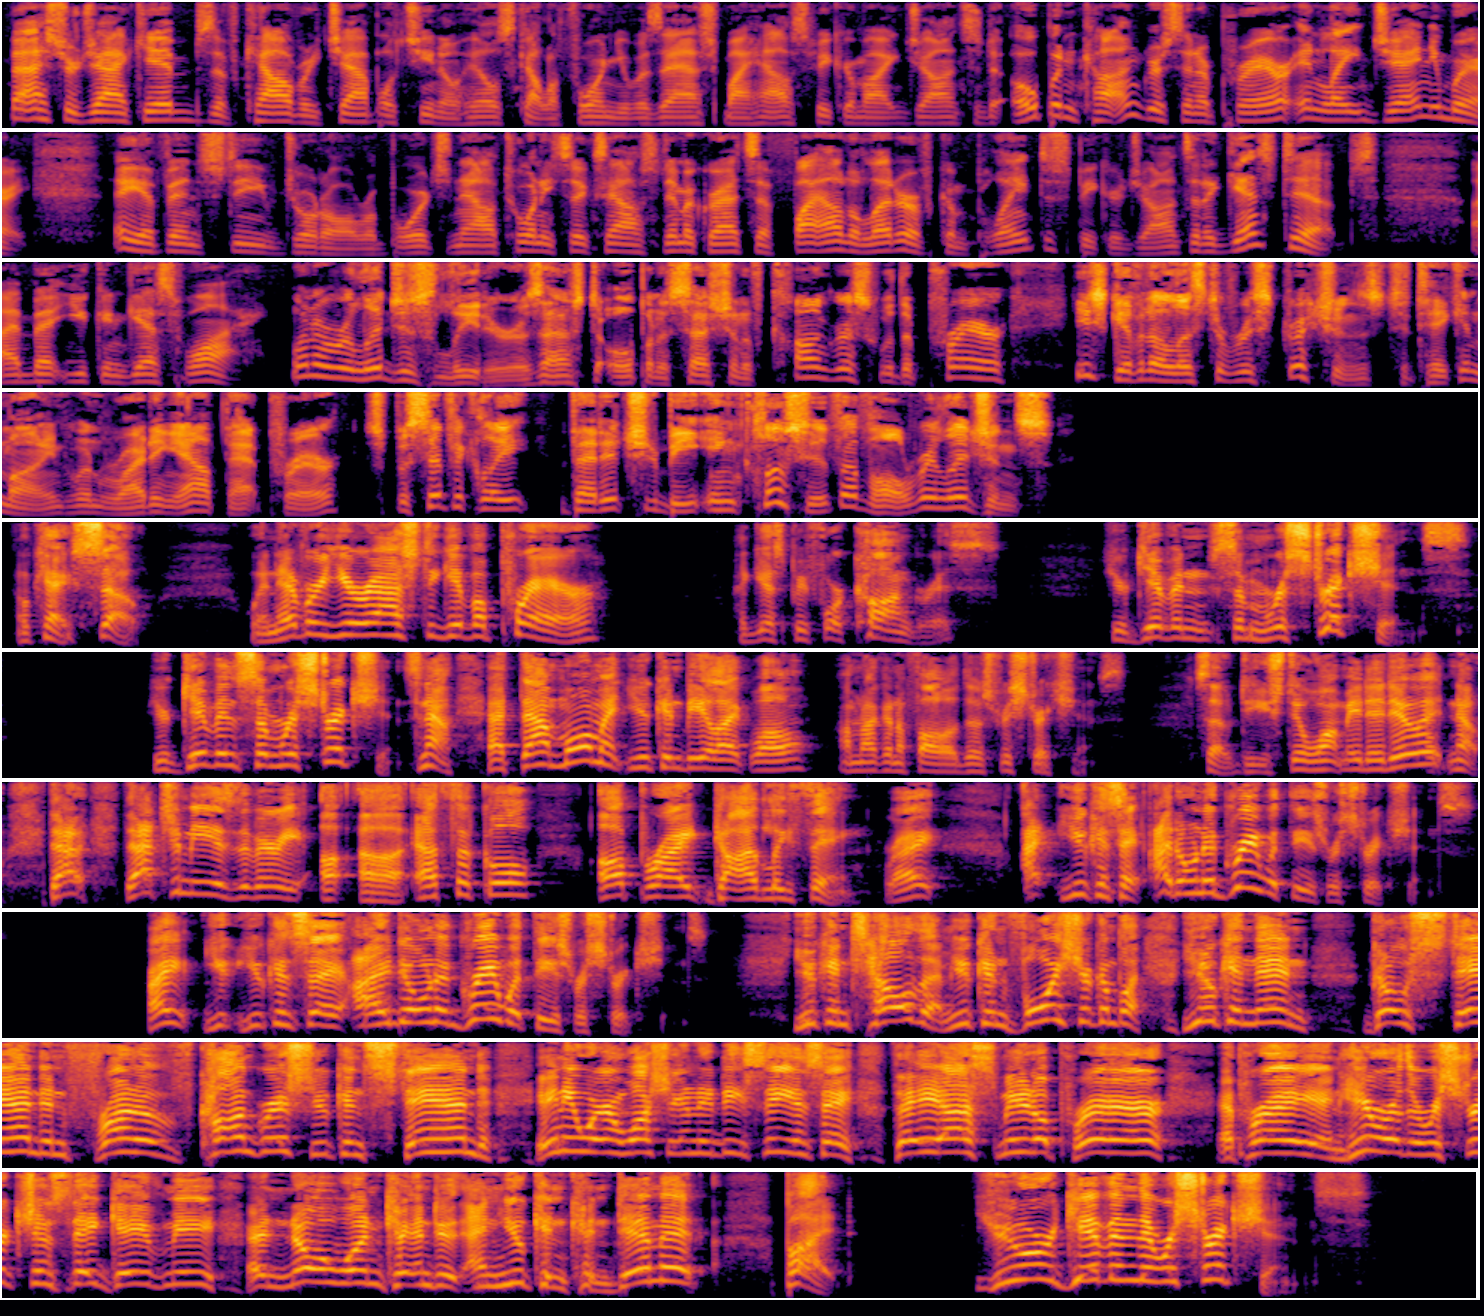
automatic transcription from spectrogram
Pastor Jack Hibbs of Calvary Chapel, Chino Hills, California, was asked by House Speaker Mike Johnson to open Congress in a prayer in late January. AFN Steve Jordahl reports now 26 House Democrats have filed a letter of complaint to Speaker Johnson against Hibbs. I bet you can guess why. When a religious leader is asked to open a session of Congress with a prayer, he's given a list of restrictions to take in mind when writing out that prayer, specifically that it should be inclusive of all religions. Okay, so whenever you're asked to give a prayer, I guess before Congress, you're given some restrictions. You're given some restrictions. Now, at that moment, you can be like, well, I'm not going to follow those restrictions. So do you still want me to do it? No, that, that to me is the very uh, uh, ethical, upright, godly thing, right? I, you can say, I don't agree with these restrictions, right? You, you can say, I don't agree with these restrictions. You can tell them, you can voice your complaint. You can then go stand in front of Congress. You can stand anywhere in Washington DC and say, they asked me to pray and pray and here are the restrictions they gave me and no one can do, and you can condemn it, but you're given the restrictions.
